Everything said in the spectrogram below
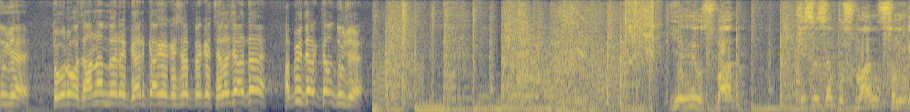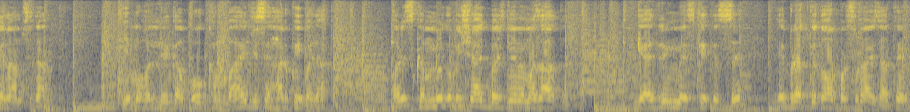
तुझे। तू रोज़ाना मेरे घर के आगे कचरा पे चले जाता है? अभी देखता हूँ तुझे। ये है उस्मान। जिसे सब उस्मान सुन के नाम से जानते ये मोहल्ले का वो खंबा है जिसे हर कोई बजाता है। और इस खंबे को भी शायद बजने में मज़ा आता है। गैदरिंग में इसके किस्से इबरत के तौर पर सुनाए जाते हैं।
